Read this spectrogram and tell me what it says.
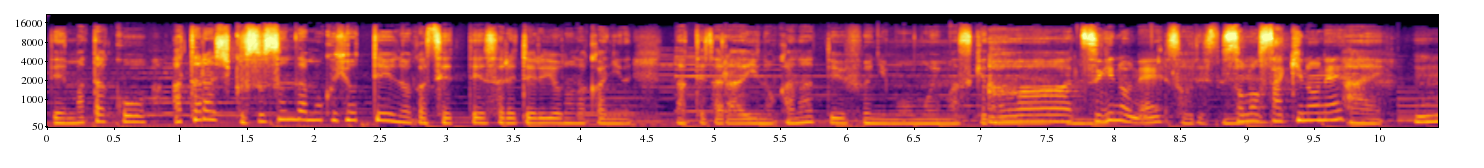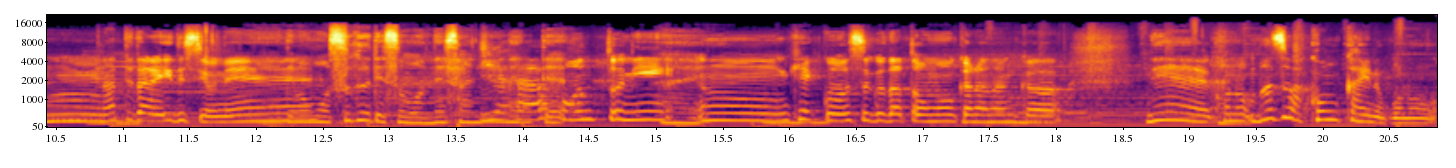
でまたこう新しく進んだ目標っていうのが設定されてる世の中になってたらいいのかなっていうふうにも思いますけど、ね、ああ、次のね。そうですね。その先のね、はい、うんなってたらいいですよね。でももうすぐですもんね30い年って。や本当に、はい。うん結構すぐだと思うからなんか、ねえこのまずは今回のこの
